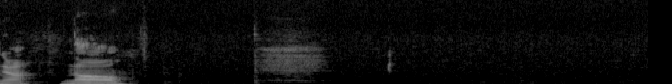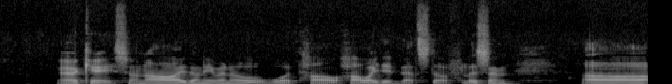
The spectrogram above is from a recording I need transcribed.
Yeah, now Okay, so now I don't even know what how how I did that stuff. Listen, uh,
